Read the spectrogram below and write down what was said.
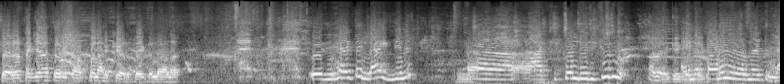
ചിരട്ടയ്ക്കകത്ത് ഒരു കപ്പലാക്കി എടുത്തേക്കുന്നതാണ്. ശരിയായിട്ടില്ല. ഇങ്ങനെ ആക്കിക്കൊണ്ടിരിക്കുന്നു. അതിന്റെ പണി തീർന്നിട്ടില്ല.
